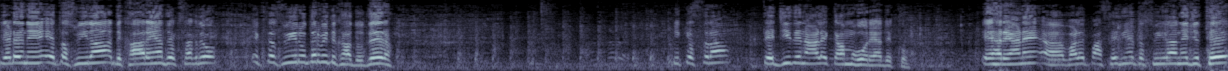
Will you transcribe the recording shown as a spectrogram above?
ਜਿਹੜੇ ਨੇ, ਇਹ ਤਸਵੀਰਾਂ ਦਿਖਾ ਰਹੇ ਆ, ਦੇਖ ਸਕਦੇ ਹੋ। ਇੱਕ ਤਸਵੀਰ ਉਧਰ ਵੀ ਦਿਖਾ ਦਿਓ, ਦੇਰ। ਕਿ ਕਿਸ ਤਰ੍ਹਾਂ ਤੇਜ਼ੀ ਦੇ ਨਾਲ ਇਹ ਕੰਮ ਹੋ ਰਿਹਾ, ਦੇਖੋ। ਇਹ ਹਰਿਆਣੇ ਵਾਲੇ ਪਾਸੇ ਦੀਆਂ ਤਸਵੀਰਾਂ ਨੇ ਜਿੱਥੇ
